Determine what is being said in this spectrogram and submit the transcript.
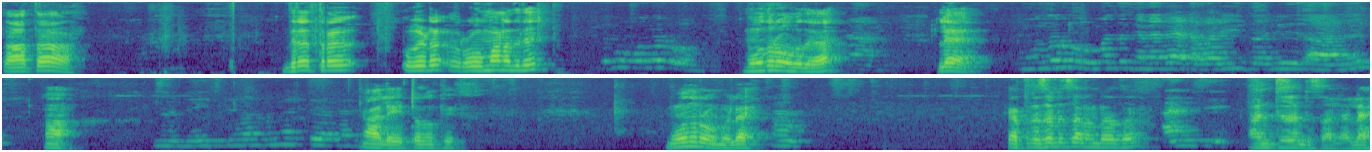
താത്ത ഇതിലെത്ര വീട് റൂമാണതിൽ മൂന്ന് റൂം ഇതാ അല്ലേ? മൂന്ന് റൂം ഇടവഴി ആൾ. ആ. ആ ലേറ്റ് നോക്ക്. മൂന്ന് റൂം അല്ലേ? എത്ര സെന്റ് സ്ഥലം ഉണ്ടാകത്ത അഞ്ച്. സെന്റ് സ്ഥലം അല്ലേ?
